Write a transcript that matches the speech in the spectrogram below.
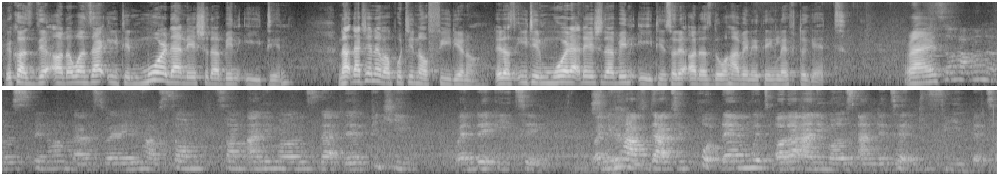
because the other ones are eating more than they should have been eating. Not that you never put enough feed, you know. They're just eating more than they should have been eating, so the others don't have anything left to get, right? So have another spin on that where you have some some animals that they're picky when they're eating. When you have that, you put them with other animals and they tend to feed better.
